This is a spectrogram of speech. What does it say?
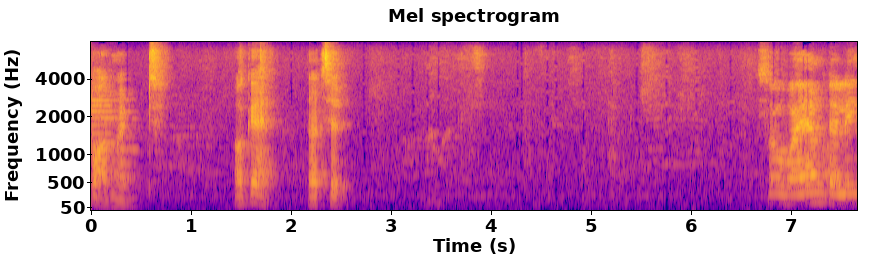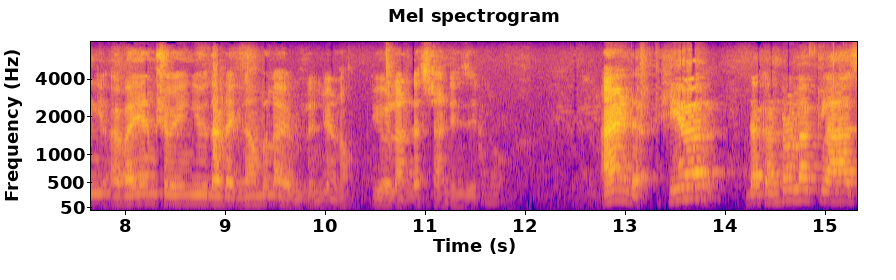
format. Okay that's it So why I'm telling you, why I'm showing you that example, I will, you know, you will understand easily. And here the controller class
